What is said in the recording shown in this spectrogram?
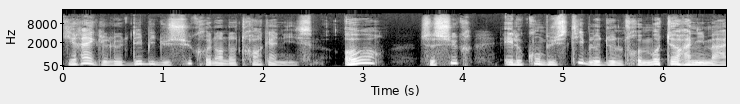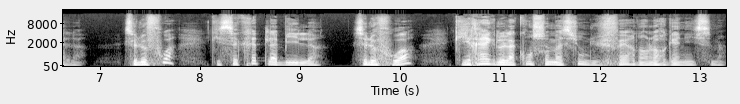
qui règle le débit du sucre dans notre organisme. Or, ce sucre est le combustible de notre moteur animal. C'est le foie qui sécrète la bile. C'est le foie qui règle la consommation du fer dans l'organisme.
